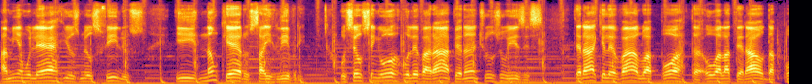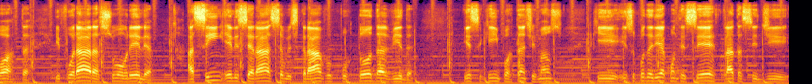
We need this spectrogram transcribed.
a minha mulher e os meus filhos, e não quero sair livre, o seu senhor o levará perante os juízes terá que levá-lo à porta ou à lateral da porta e furar a sua orelha. Assim ele será seu escravo por toda a vida. Isso aqui é importante, irmãos, que isso poderia acontecer. Trata-se de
